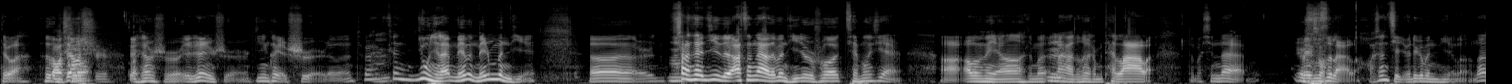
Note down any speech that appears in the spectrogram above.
对吧？老相识，老相识也认识，金科也是对吧？就用起来没没什么问题。呃，上赛季的阿森纳的问题就是说前锋线啊，奥巴梅扬什么拉卡泽特什么太拉了，对吧？现在热苏斯来了，好像解决这个问题了。那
